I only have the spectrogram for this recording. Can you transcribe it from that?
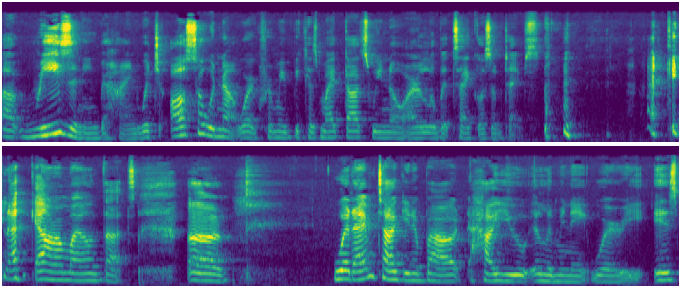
uh, reasoning behind, which also would not work for me because my thoughts we know are a little bit psycho sometimes. I cannot count on my own thoughts. Uh, what I'm talking about, how you eliminate worry, is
